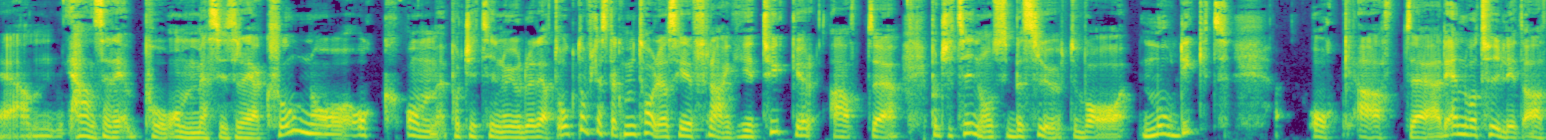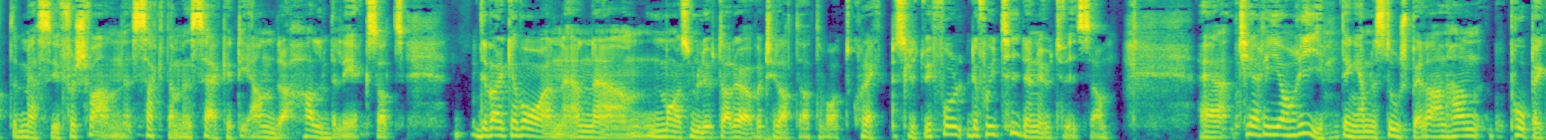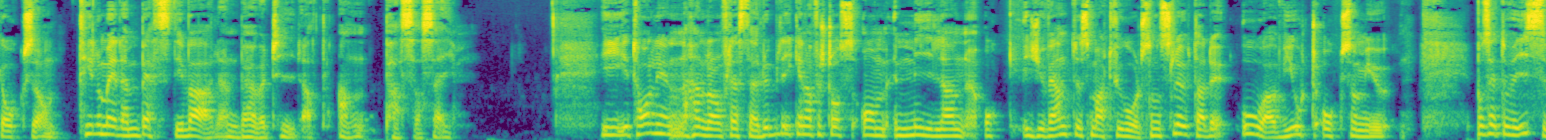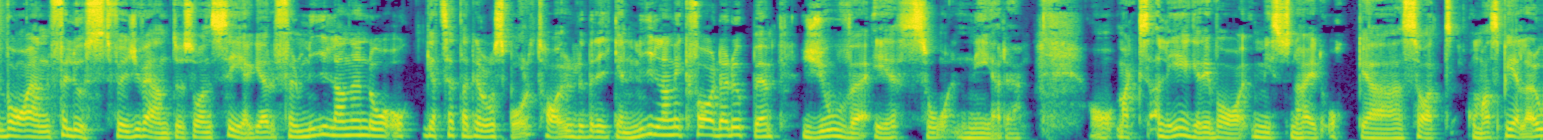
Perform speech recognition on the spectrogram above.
eh, hans på om Messis reaktion och, och om Pochettino gjorde rätt. Och de flesta kommentarer jag ser i Frankrike tycker att eh, Pochettinos beslut var modigt och att eh, det ändå var tydligt att Messi försvann sakta men säkert i andra halvlek. Så att det verkar vara en, en, eh, många som lutar över till att, att det var ett korrekt beslut. Vi får, det får ju tiden utvisa. Eh, Thierry Henry, den gamle storspelaren, han påpekar också till och med den bästa i världen behöver tid att anpassa sig. I Italien handlar de flesta rubrikerna förstås om Milan och Juventus match igår som slutade oavgjort och som ju på sätt och vis var en förlust för Juventus och en seger för Milan ändå och Gazzetta dello Sport har rubriken Milan är kvar där uppe, Juve är så nere. Och Max Allegri var missnöjd och uh, sa att om man spelar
